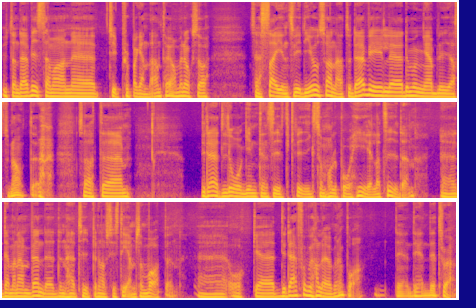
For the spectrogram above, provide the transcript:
Utan där visar man eh, typ propaganda antar jag, men också science videos och annat. Och där vill eh, de unga bli astronauter. Så att eh, det där är ett lågintensivt krig som håller på hela tiden. Eh, där man använder den här typen av system som vapen. Eh, och eh, det där får vi hålla ögonen på. Det, det, det tror jag.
